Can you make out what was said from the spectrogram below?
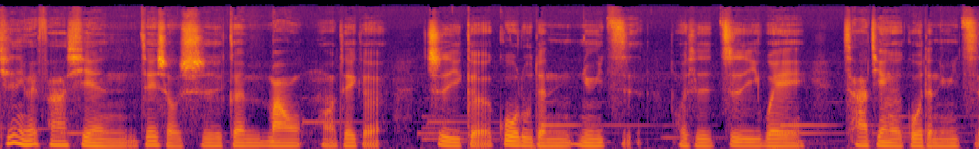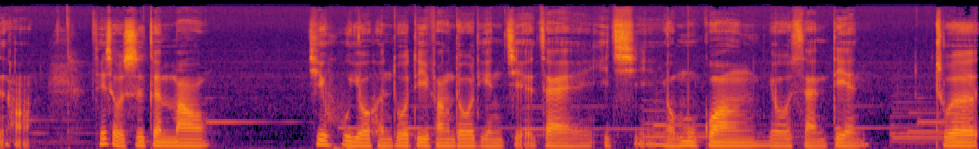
其实你会发现，这首诗跟猫哦，这个致一个过路的女子，或是致一位擦肩而过的女子哈，这首诗跟猫几乎有很多地方都连接在一起，有目光，有闪电。除了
